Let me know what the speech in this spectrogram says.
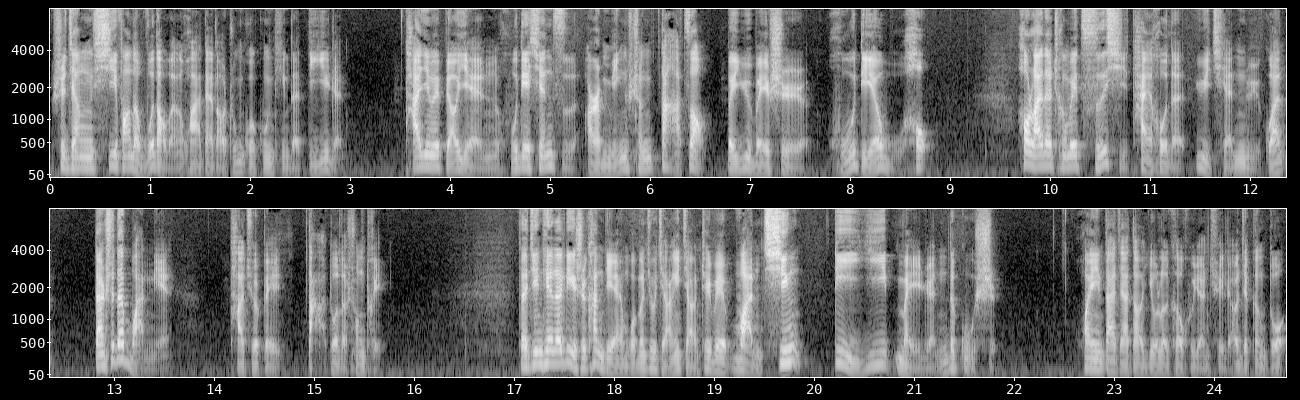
是将西方的舞蹈文化带到中国宫廷的第一人。她因为表演蝴蝶仙子而名声大噪，被誉为是蝴蝶舞后。后来呢，成为慈禧太后的御前女官，但是在晚年，她却被打断了双腿。在今天的历史看点，我们就讲一讲这位晚清第一美人的故事。欢迎大家到优乐客会员去了解更多。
